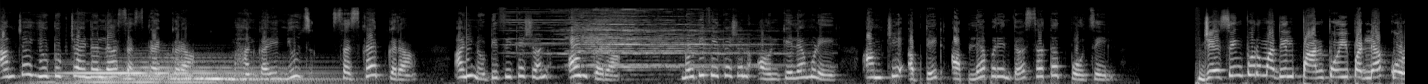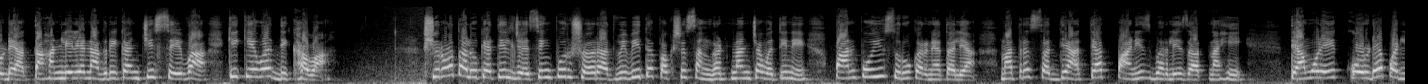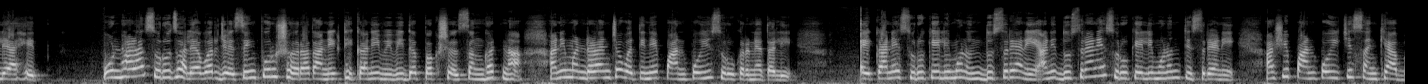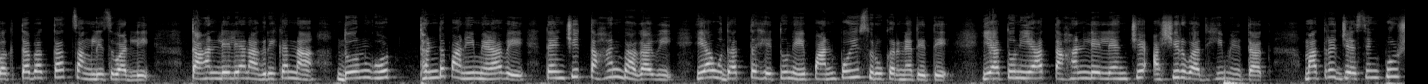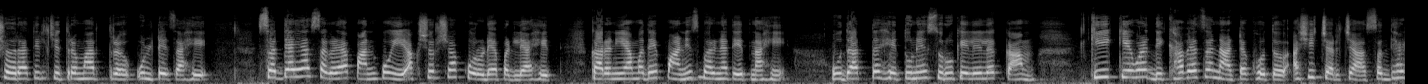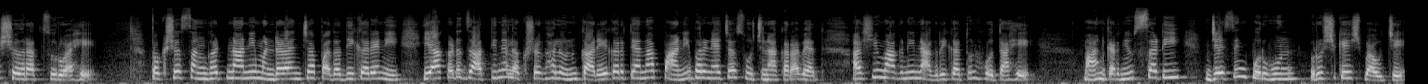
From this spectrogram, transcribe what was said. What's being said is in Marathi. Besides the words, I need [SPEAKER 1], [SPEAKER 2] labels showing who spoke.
[SPEAKER 1] आमच्या यूट्यूब चॅनलला सबस्क्राईब करा. महानकारी न्यूज सबस्क्राईब करा आणि नोटिफिकेशन ऑन करा. नोटिफिकेशन ऑन केल्यामुळे आमचे अपडेट आपल्यापर्यंत सतत पोहोचेल.
[SPEAKER 2] जयसिंगपूर मधील पानपोई पडल्या कोरड्या तहानलेल्या नागरिकांची सेवा की केवळ दिखावा? शिरोळ तालुक्यातील जयसिंगपूर शहरात विविध पक्ष संघटनांच्या वतीने पानपोई सुरू करण्यात आल्या. मात्र सध्या त्यात पाणीच भरले जात नाही. त्यामुळे कोरड्या पडल्या आहेत. उन्हाळा सुरू झाल्यावर जयसिंगपूर शहरात अनेक ठिकाणी विविध पक्ष संघटना आणि मंडळांच्या वतीने पानपोई सुरू करण्यात आली. एकाने सुरू केली म्हणून दुसऱ्याने आणि दुसऱ्याने सुरू केली म्हणून तिसऱ्याने अशी पानपोईची संख्या बघता बघता चांगलीच वाढली. तहानलेल्या नागरिकांना दोन घोट थंड पाणी मिळावे त्यांची तहान भागावी या उदात्त हेतूने पानपोई सुरू करण्यात येते. यातून या तहानलेल्यांचे आशीर्वादही मिळतात. मात्र जयसिंगपूर शहरातील चित्र मात्र उलटेच आहे. सध्या या सगळ्या पानपोई अक्षरशः कोरड्या पडल्या आहेत. कारण यामध्ये पाणीच भरण्यात येत नाही. उदात्त हेतूने सुरू केलेलं काम की केवळ दिखाव्याचं नाटक होतं अशी चर्चा सध्या शहरात सुरू आहे. पक्ष संघटना आणि मंडळांच्या पदाधिकाऱ्यांनी याकडे जातीने लक्ष घालून कार्यकर्त्यांना पाणी भरण्याच्या सूचना कराव्यात अशी मागणी नागरिकातून होत आहे. महानकर न्यूजसाठी जयसिंगपूरहून ऋषिकेश बावचे.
